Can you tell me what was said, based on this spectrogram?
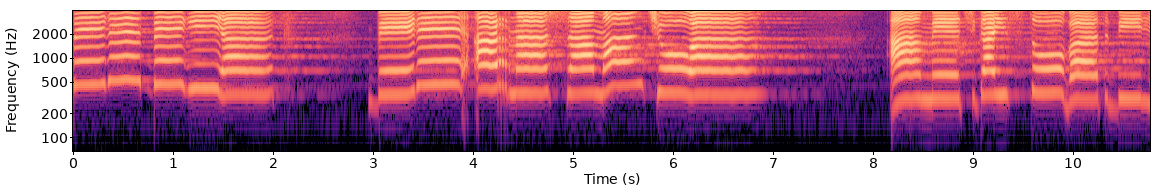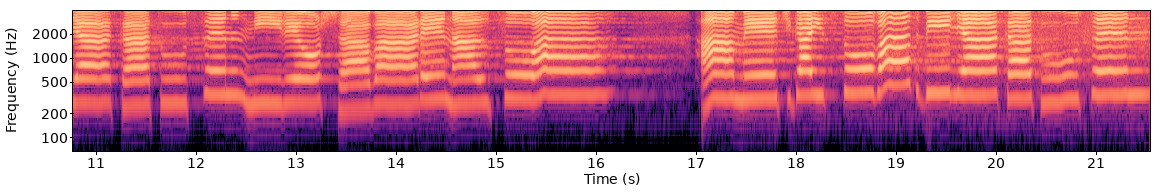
bere begiak, bere arna samantxoa. Amets gaizto bat bilakatu zen nire osabaren altzoa. Amets gaizto bat bilakatu zen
